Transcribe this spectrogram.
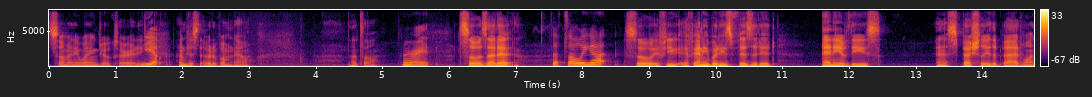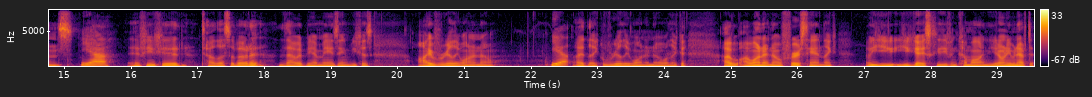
so many Wang jokes already. Yep. I'm just out of them now. That's all. All right. So is that it? That's all we got. So if you if anybody's visited any of these and especially the bad ones, Yeah. if you could tell us about it, that would be amazing because I really want to know. Yeah. I'd like really want to know. Like, I I want to know firsthand. Like, you you guys could even come on. You don't even have to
